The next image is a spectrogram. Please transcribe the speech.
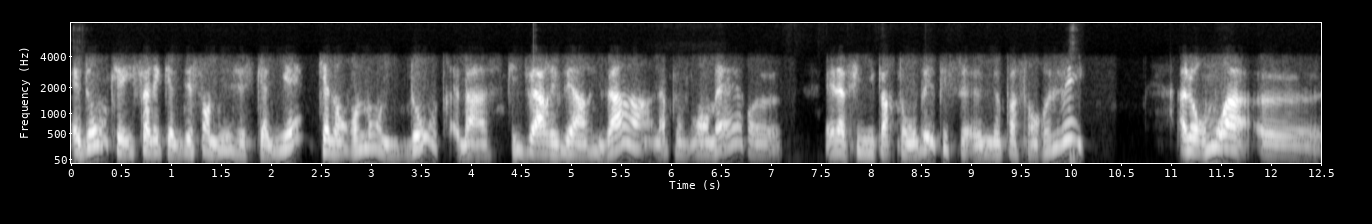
Et donc, il fallait qu'elle descende des escaliers, qu'elle en remonte d'autres. Et ben, ce qui devait arriver arriva. hein. La pauvre grand-mère, euh, elle a fini par tomber puis ne pas s'en relever. Alors moi, euh,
